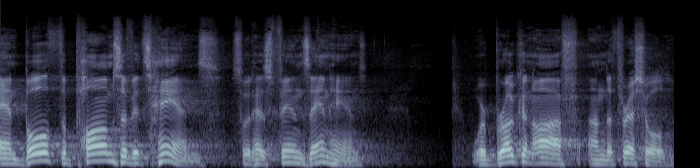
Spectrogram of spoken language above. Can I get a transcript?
and both the palms of its hands, so it has fins and hands, were broken off on the threshold.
